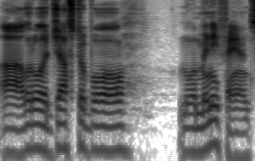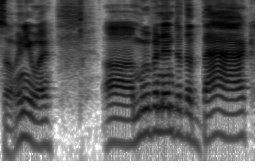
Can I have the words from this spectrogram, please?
A uh, little adjustable little mini fan. So anyway, uh, moving into the back,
